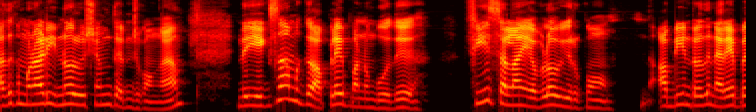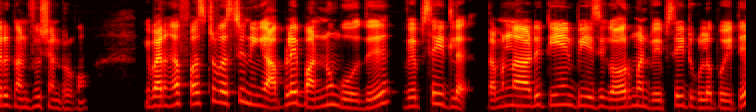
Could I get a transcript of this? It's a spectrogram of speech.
அதுக்கு முன்னாடி இன்னொரு விஷயம் தெரிஞ்சுக்கோங்க. இந்த எக்ஸாமுக்கு அப்ளை பண்ணும்போது ஃபீஸ் எல்லாம் எவ்வளோ இருக்கும்? அப்படின்றது நிறைய பேருக்கு கன்ஃபியூஷன் இருக்கும். இங்கே பாருங்க ஃபஸ்ட்டு ஃபஸ்ட்டு நீங்கள் அப்ளை பண்ணும்போது வெப்சைட்டில் தமிழ்நாடு டிஎன்பிஎஸ்சி கவர்மெண்ட் வெப்சைட்டுக்குள்ளே போயிட்டு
